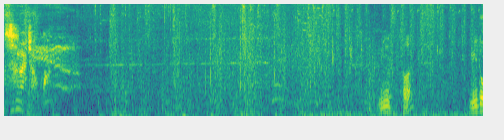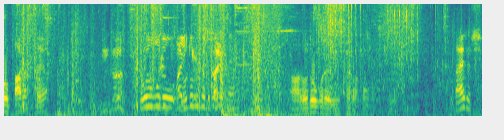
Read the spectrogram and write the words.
지러 와. 윈스턴? 위도 빠졌어요? 이거 로도구도 로도구도? 빠졌네요 아, 로도그를 윈스턴 가서. 나야 좋지.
